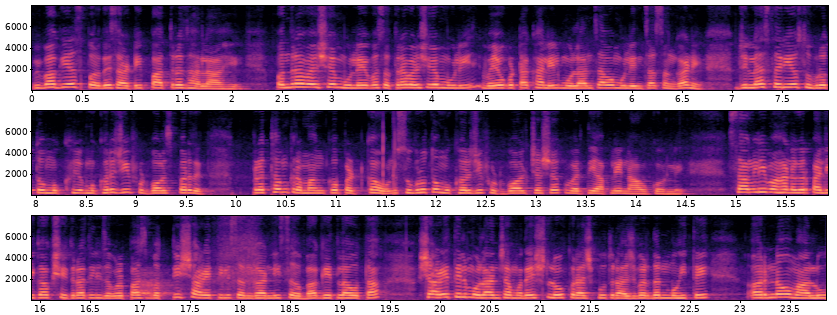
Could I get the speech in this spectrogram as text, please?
विभागीय स्पर्धेसाठी पात्र झाला आहे. पंधरा वर्षीय मुले व सतरा वर्षीय मुली वयोगटाखालील मुलांचा व मुलींचा संघाने जिल्हास्तरीय सुब्रतो मुख मुखर्जी फुटबॉल स्पर्धेत प्रथम क्रमांक पटकावून सुब्रतो मुखर्जी फुटबॉल चषकवरती आपले नाव कोरले. सांगली महानगरपालिका क्षेत्रातील जवळपास बत्तीस शाळेतील संघांनी सहभाग घेतला होता. शाळेतील मुलांच्यामध्ये श्लोक राजपूत राजवर्धन मोहिते अर्णव मालू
